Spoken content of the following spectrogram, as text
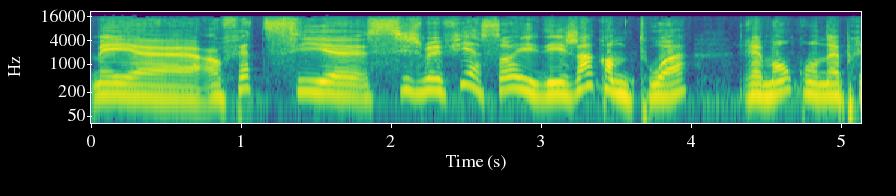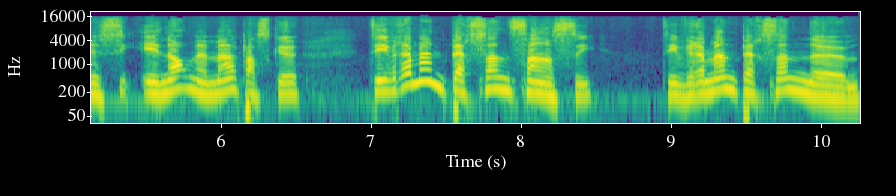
Mais euh, en fait, si, euh, si je me fie à ça, il y a des gens comme toi, Raymond, qu'on apprécie énormément parce que tu es vraiment une personne sensée. Tu es vraiment une personne...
